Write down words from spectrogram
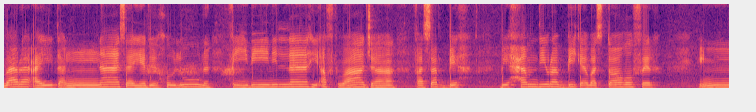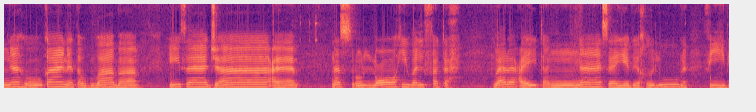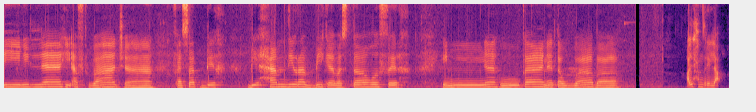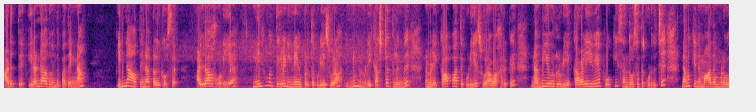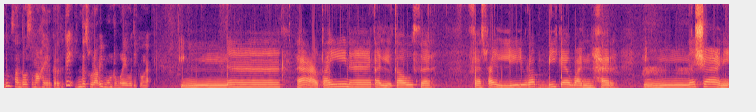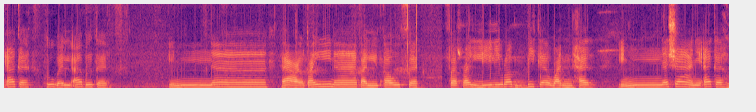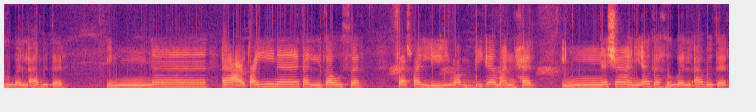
ورأيت الناس يدخلون في دين الله أفواجا فسبح بحمد ربك واستغفره إنه كان توابا إذا جاء نصر الله والفتح. ورأيت الناس يدخلون في دين الله أفواجا فسبح بحمد ربك واستغفره إنه كان توابا அல்ஹம்துலில்லா அடுத்து இரண்டாவது வந்து பார்த்தீங்கன்னா இன்னா அத்தினா கல்கௌசர் அல்லாஹுடைய நிகுமத்துகளை நினைவுபடுத்தக்கூடிய சூறா இன்னும் நம்முடைய கஷ்டத்திலிருந்து நம்மளை காப்பாற்றக்கூடிய சூறாவாக இருக்குது நபி அவர்களுடைய கவலையவே போக்கி சந்தோஷத்தை கொடுத்துச்சு நமக்கு இந்த மாதம் முழுவதும் சந்தோஷமாக இருக்கிறதுக்கு இந்த சூறாவை மூன்று முறை ஒதுக்குங்க إنا أعطيناك الكوثر فصل لربك وانحر إن شانئك هو الأبتر إنا أعطيناك الكوثر فصل لربك وانحر إن شانئك هو الأبتر إنا أعطيناك الكوثر فصل لربك وانحر إن شانئك هو الأبتر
